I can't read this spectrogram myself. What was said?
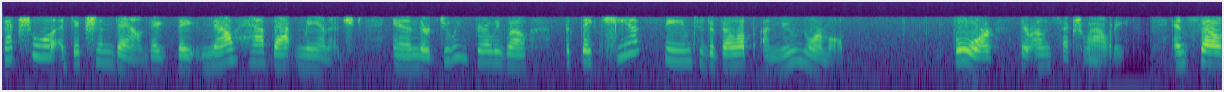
sexual addiction down. They they now have that managed, and they're doing fairly well, but they can't seem to develop a new normal for their own sexuality. And so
